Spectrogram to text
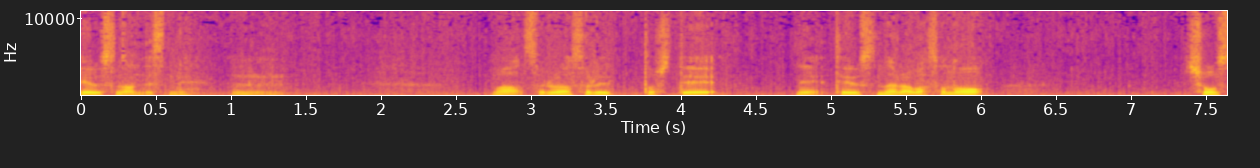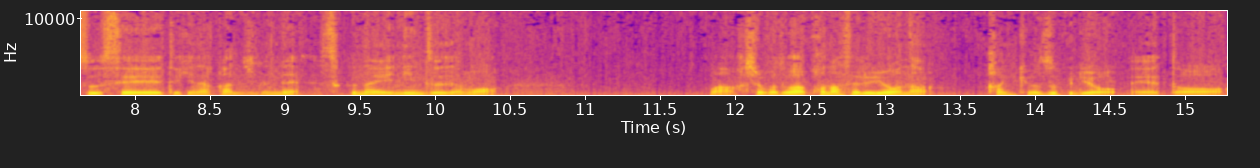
手薄なんですね。うん。まあ、それはそれとして、ね、手薄ならばその、少数精鋭的な感じでね、少ない人数でも、まあ、仕事がこなせるような環境づくりを、えっ、と、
